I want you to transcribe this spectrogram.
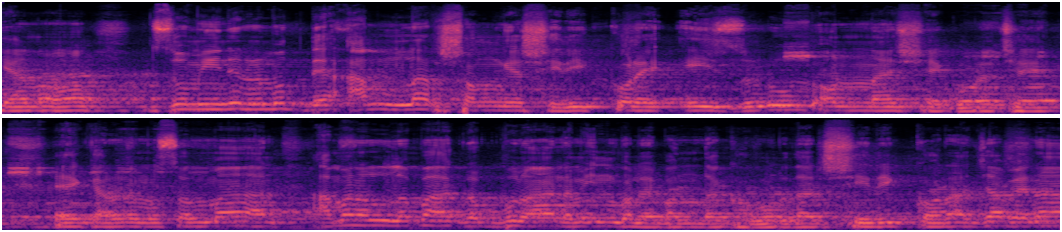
কেন? জমিনের মধ্যে আল্লাহর সঙ্গে শিরিক করে এই জুলুম, অন্যায় সে করেছে। এই কারণে মুসলমান, আমার আল্লাহ পাক রব্বুল আলামিন বলে, বান্দা খবরদার শিরিক করা যাবে না।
